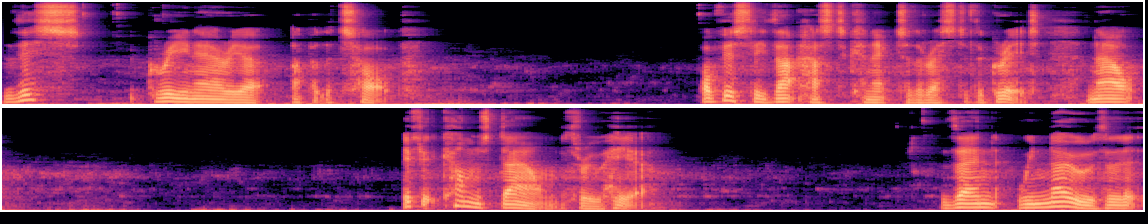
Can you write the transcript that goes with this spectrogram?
this green area up at the top, obviously that has to connect to the rest of the grid. Now, if it comes down through here, then we know that it,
